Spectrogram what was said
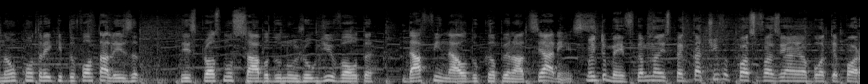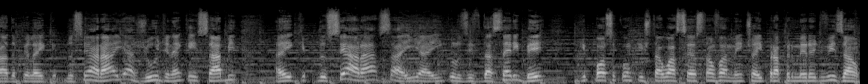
não contra a equipe do Fortaleza nesse próximo sábado no jogo de volta da final do Campeonato Cearense. Muito bem, ficamos na expectativa que possa fazer uma boa temporada pela equipe do Ceará e ajude, né? Quem sabe a equipe do Ceará sair aí, inclusive da Série B, que possa conquistar o acesso novamente aí para a primeira divisão.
